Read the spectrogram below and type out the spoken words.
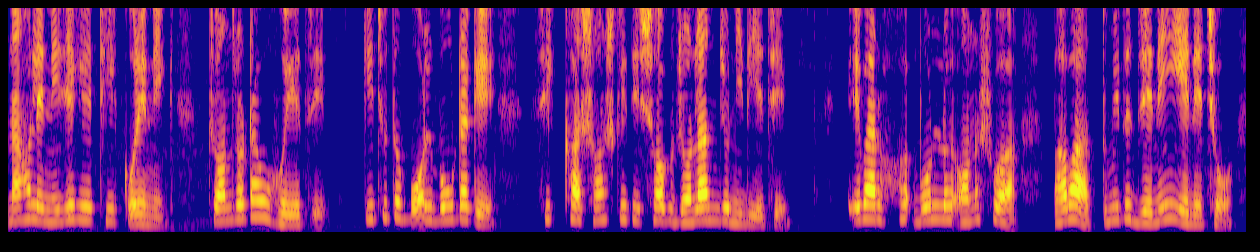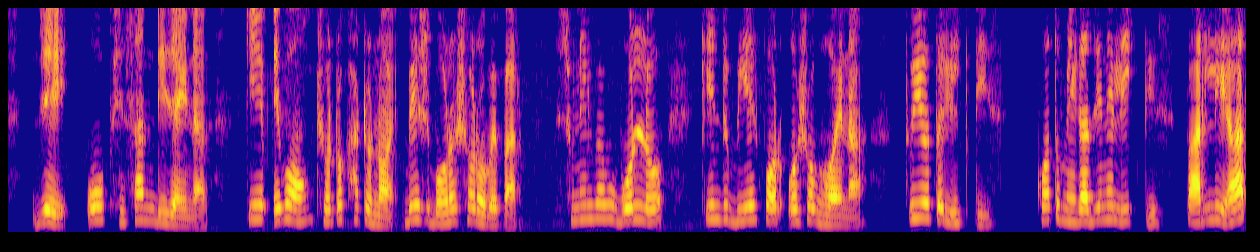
না হলে নিজেকে ঠিক করে নিক। চন্দ্রটাও হয়েছে। কিছু তো বল বউটাকে। শিক্ষা, সংস্কৃতি সব জলাঞ্জলি দিয়েছে। এবার বলল অনসূয়া বাবা, তুমি তো জেনেই এনেছো যে ও ফ্যাশন ডিজাইনার। কি এবং ছোটোখাটো নয়, বেশ বড়সড় ব্যাপার। সুনীলবাবু বলল, কিন্তু বিয়ের পর ওসব হয় না। তুইও তো লিখতিস। কত ম্যাগাজিনে লিখতিস। পারলি আর?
